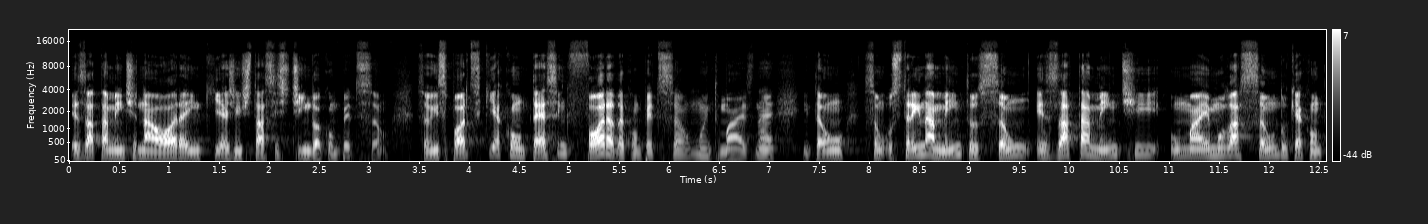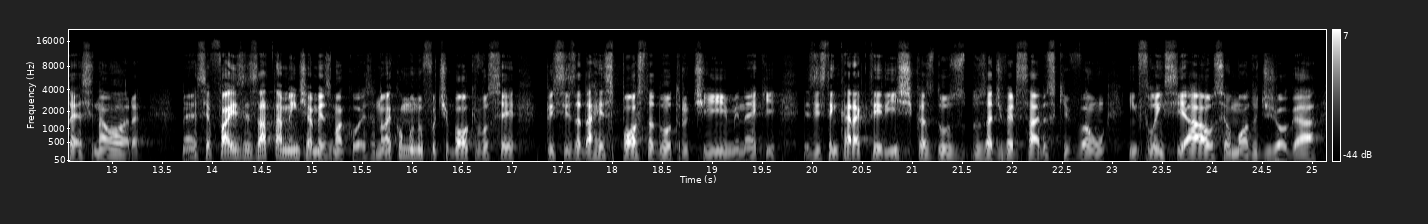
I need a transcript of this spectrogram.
exatamente na hora em que a gente está assistindo a competição. São esportes que acontecem fora da competição muito mais, né? Então, são, os treinamentos são exatamente uma emulação do que acontece na hora. Né? Você faz exatamente a mesma coisa. Não é como no futebol que você precisa da resposta do outro time, né? que existem características dos, dos adversários que vão influenciar o seu modo de jogar.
